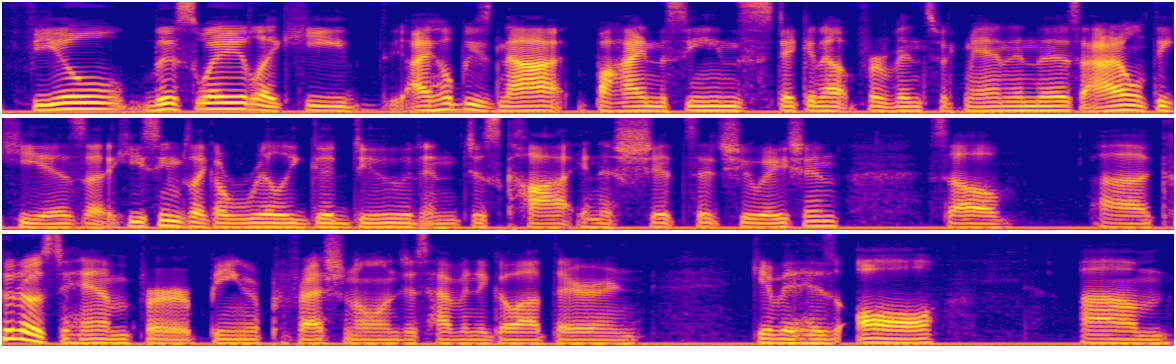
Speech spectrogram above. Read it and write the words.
feel this way. Like he, I hope he's not behind the scenes sticking up for Vince McMahon in this. I don't think he is. Uh, he seems like a really good dude and just caught in a shit situation. So uh, kudos to him for being a professional and just having to go out there and give it his all. Um,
